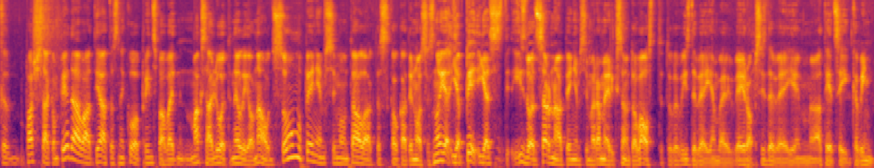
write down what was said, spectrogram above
ka paši sākam piedāvāt, jā, tas neko, principā, vai maksā ļoti nelielu naudas summu, pieņemsim, un tālāk tas kaut kā ir nosacīts. Nu, ja, ja, pie, ja izdodas sarunāt, pieņemsim, ar Amerikas Savienoto valstu izdevējiem vai Eiropas izdevējiem, attiecīgi, ka viņi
